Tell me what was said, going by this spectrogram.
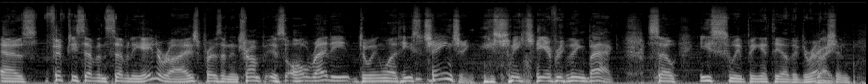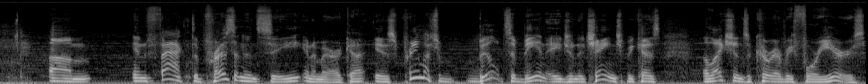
As 5778 arrives, President Trump is already doing what he's changing. He's changing everything back. So he's sweeping it the other direction. Um, in fact, the presidency in America is pretty much built to be an agent of change because elections occur every four years.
